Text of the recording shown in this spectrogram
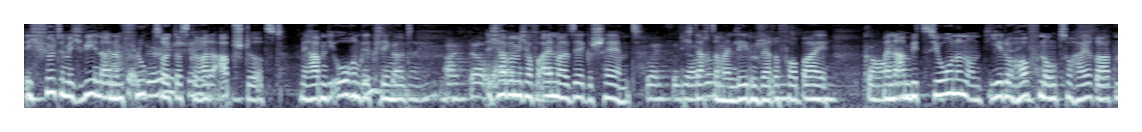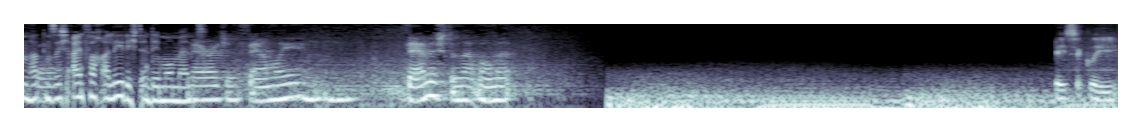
Ich fühlte mich wie in einem Flugzeug, das gerade abstürzt. Mir haben die Ohren geklingelt. Ich habe mich auf einmal sehr geschämt. Ich dachte, mein Leben wäre vorbei. Meine Ambitionen und jede Hoffnung zu heiraten hatten sich einfach erledigt in dem Moment. Basically,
